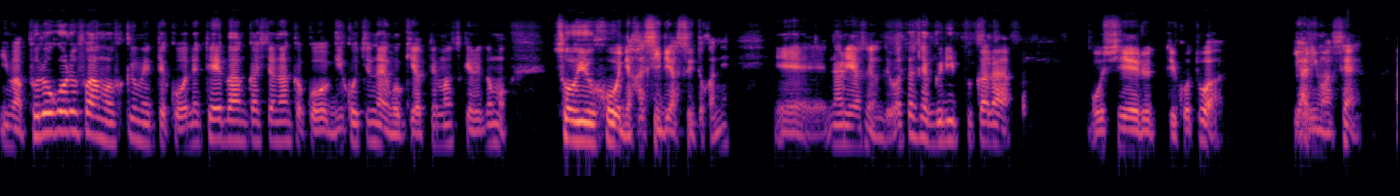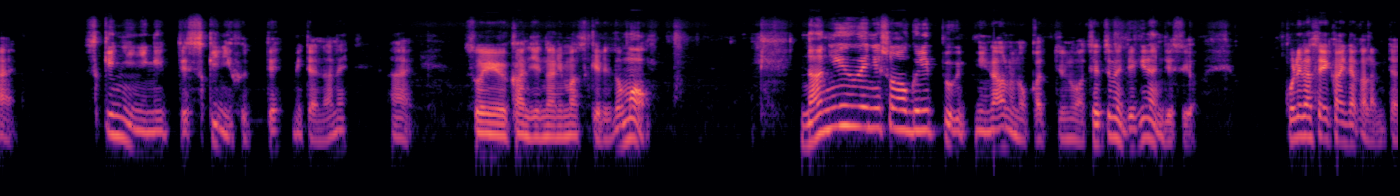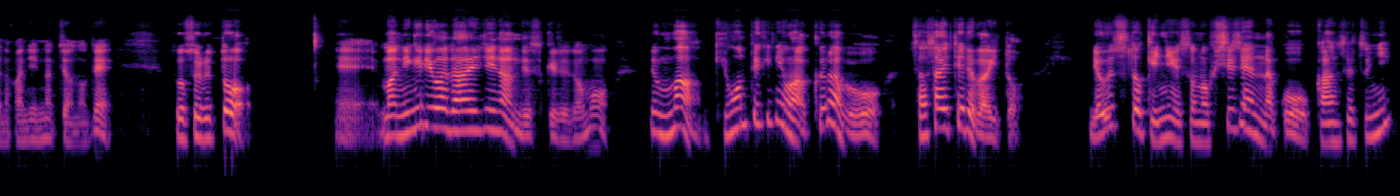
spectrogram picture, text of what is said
今、プロゴルファーも含めて、こうね、定番化してなんかこう、ぎこちない動きやってますけれども、そういう方に走りやすいとかね、えー、なりやすいので、私はグリップから教えるっていうことはやりません。はい。好きに握って好きに振って、みたいなね。はい。そういう感じになりますけれども、何故にそのグリップになるのかっていうのは説明できないんですよ。これが正解だからみたいな感じになっちゃうので、そうすると、えー、まあ握りは大事なんですけれども、でもまあ基本的にはクラブを支えてればいいと。で、打つときにその不自然なこう関節に、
